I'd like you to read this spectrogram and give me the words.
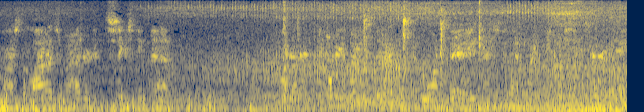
Lost the lives of 160 men. 120 of those dead in one day thanks to that 1906 hurricane.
